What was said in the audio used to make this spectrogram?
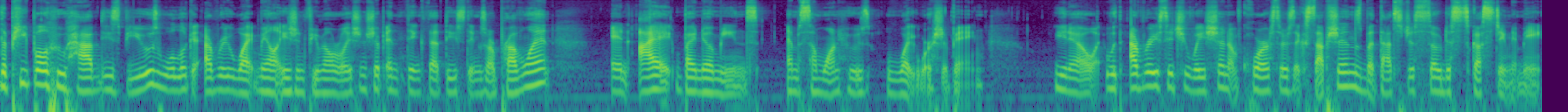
the people who have these views will look at every white male Asian female relationship and think that these things are prevalent. And I, by no means, am someone who's white worshiping. You know, with every situation, of course, there's exceptions, but that's just so disgusting to me.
